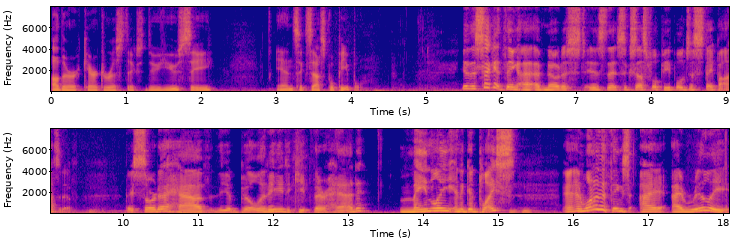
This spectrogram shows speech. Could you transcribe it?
other characteristics do you see in successful people? Yeah, the second thing I've noticed is that successful people just stay positive. They sort of have the ability to keep their head mainly in a good place. Mm-hmm. And one of the things I, I really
